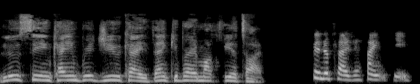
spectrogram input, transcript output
Lucy in Cambridge, UK, thank you very much for your time. It's been a pleasure. Thank you.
